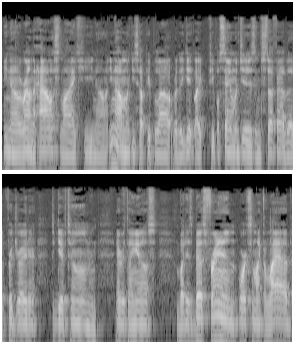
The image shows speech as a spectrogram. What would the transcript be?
you know, around the house. Like you know, you know how monkeys help people out, where they get like people sandwiches and stuff out of the refrigerator to give to them and everything else. But his best friend works in like a lab,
